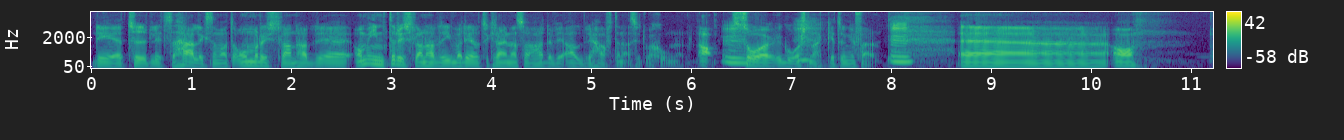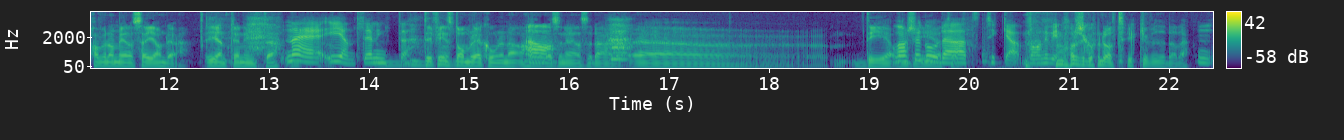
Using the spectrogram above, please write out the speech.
det är tydligt så här liksom att om Ryssland hade, om inte Ryssland hade invaderat Ukraina så hade vi aldrig haft den här situationen. Ja, Mm. så går snacket ungefär. Mm. Eh, ja, har vi något mer att säga om det? Egentligen inte. Nej, egentligen inte. Det finns de reaktionerna, han Ja. resonerar sådär. Eh, det om Varsågoda det. att tycka vad ni vill. Varsågoda och tyck vidare. Mm.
